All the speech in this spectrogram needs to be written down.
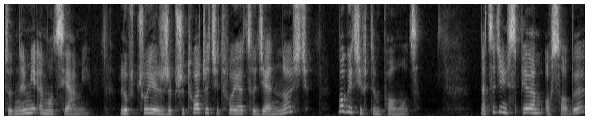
trudnymi emocjami lub czujesz, że przytłacza cię Twoja codzienność, mogę Ci w tym pomóc. Na co dzień wspieram osoby,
